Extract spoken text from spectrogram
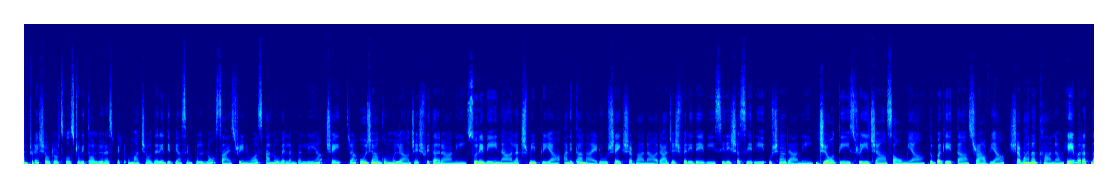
And today shout out schools to with all you respect Uma Chaudhary Divya సింపుల్లో సాయి శ్రీనివాస్ అను వెల్లంపల్లియ చైత్ర పూజా గుమ్ముల జస్విత రాణి సురివీణ Lakshmipriya Anitha Naidu Shaik Shabana Rajeswari Devi Sirisha Siri Usharani Jyothi Sreeja Soumya Dubbageetha Sravya Shabana Khanam Hemaratna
